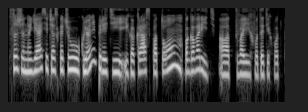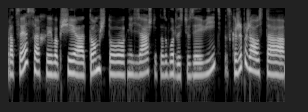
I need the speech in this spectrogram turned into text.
Слушай, ну я сейчас хочу к Лене перейти и как раз потом поговорить о твоих вот этих вот процессах и вообще о том, что нельзя что-то с гордостью заявить. Скажи, пожалуйста,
